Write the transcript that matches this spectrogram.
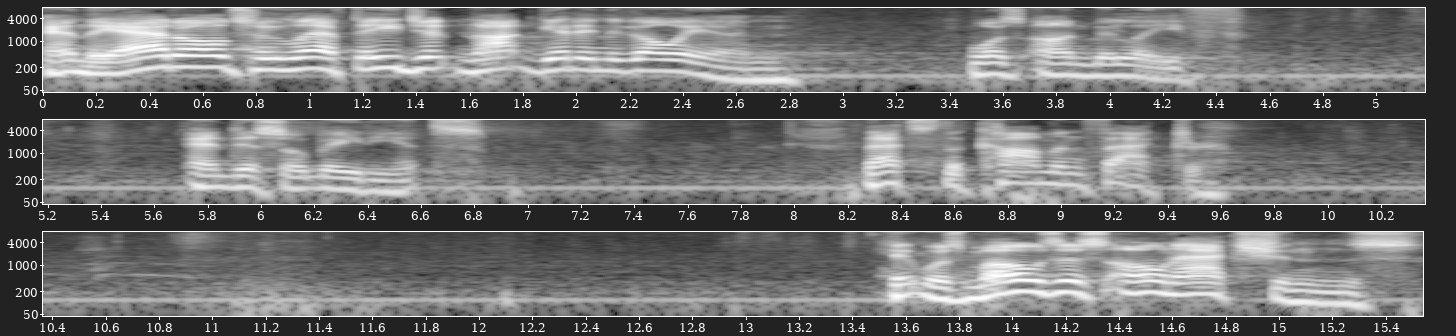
and the adults who left Egypt not getting to go in was unbelief and disobedience. That's the common factor. It was Moses' own actions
